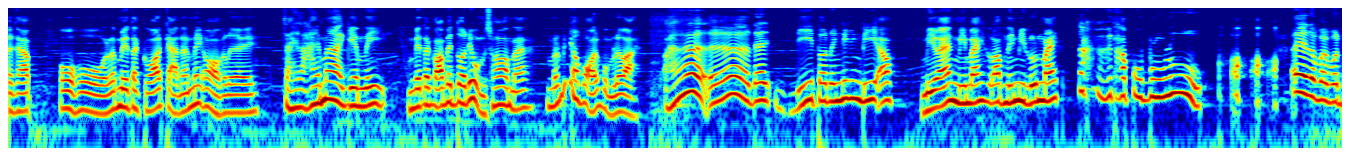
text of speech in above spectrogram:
นะครับโอ้โห แล้วเมตากอสการนั้นไม่ออกเลย ใจร้ายมากเกมนี้เมตากอเป็นตัวที่ผมชอบนะ มันไม่ยอมบอกให้ผมเลยว่ะเออเออได้ดีตัวหนึ่งก็ยังดีเอามีไหมมีไหมรอบนี้มีลุ้นไหมก็คือทาปูบลูลูเอ้ยทำไมมัน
